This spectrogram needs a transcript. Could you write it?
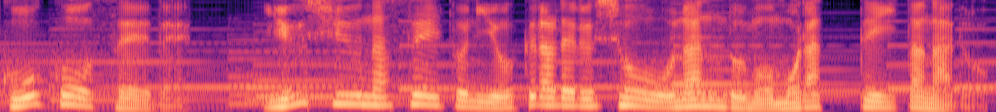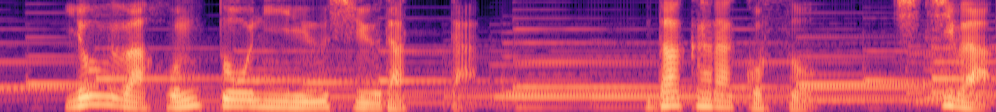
高校生で優秀な生徒に贈られる賞を何度ももらっていたなど陽は本当に優秀だった。だからこそ父は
